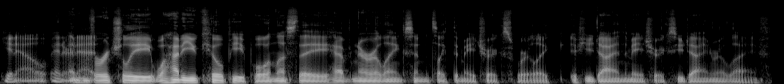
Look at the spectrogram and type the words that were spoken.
you know, internet. and virtually well how do you kill people unless they have neuralinks and it's like the matrix where like if you die in the matrix you die in real life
